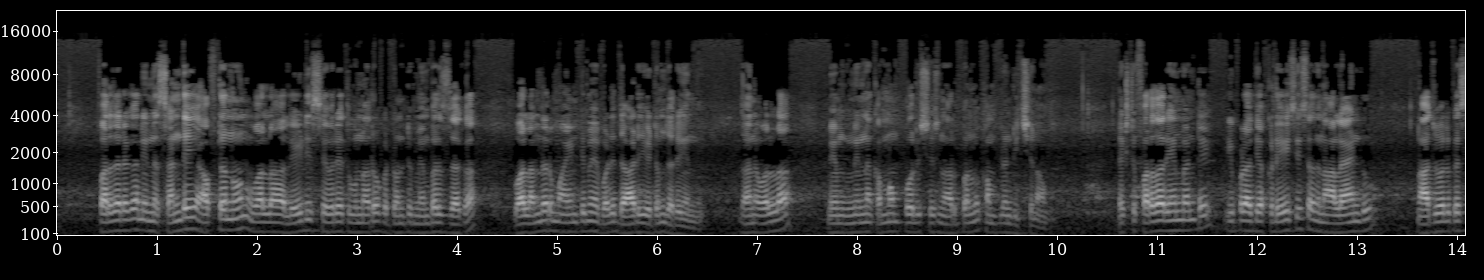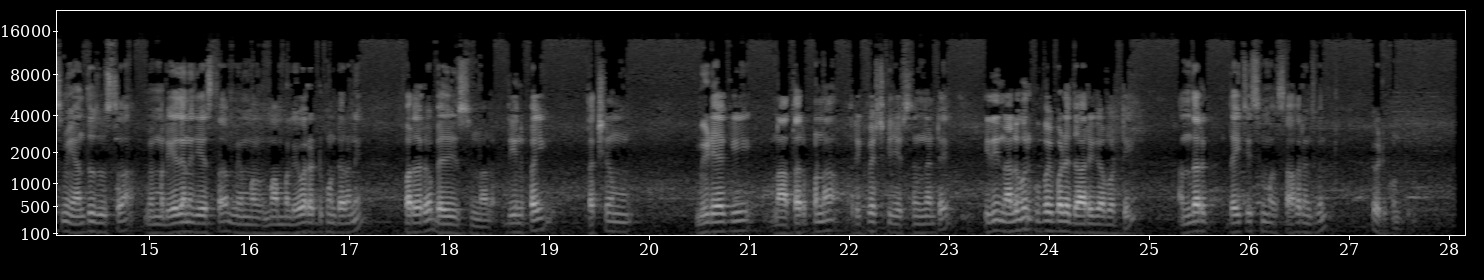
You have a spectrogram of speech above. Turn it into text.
ఫర్దర్గా నిన్న సండే ఆఫ్టర్నూన్ వాళ్ళ లేడీస్ ఎవరైతే ఉన్నారో ఒక ట్వంటీ మెంబర్స్ దాకా వాళ్ళందరూ మా ఇంటి మీద పడి దాడి చేయడం జరిగింది. దానివల్ల మేము నిన్న ఖమ్మం పోలీస్ స్టేషన్ అర్బన్లో కంప్లైంట్ ఇచ్చినాం. నెక్స్ట్ ఫర్దర్ ఏంటంటే ఇప్పుడు అది అక్కడ వేసేసి అది నా ల్యాండ్ నా జోలికి వస్తే మీ అంత చూస్తా మిమ్మల్ని ఏదైనా చేస్తా మిమ్మల్ని మమ్మల్ని ఎవరు అడ్డుకుంటారని ఫర్దర్గా బెదిరిస్తున్నారు దీనిపై తక్షణం మీడియాకి నా తరపున రిక్వెస్ట్కి చేస్తుందంటే ఇది నలుగురికి ఉపయోగపడే దారి కాబట్టి అందరు దయచేసి మాకు సహకరించుకొని పెట్టుకుంటుంది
